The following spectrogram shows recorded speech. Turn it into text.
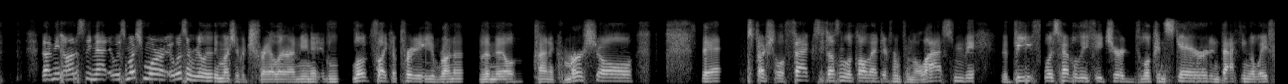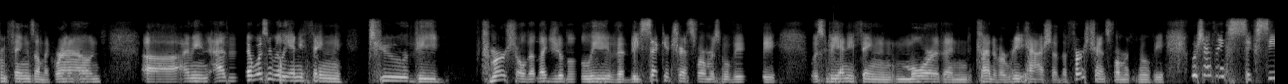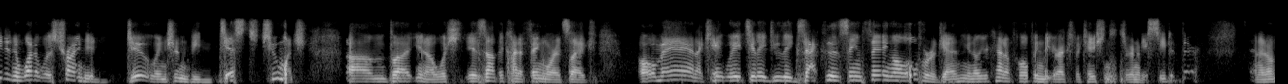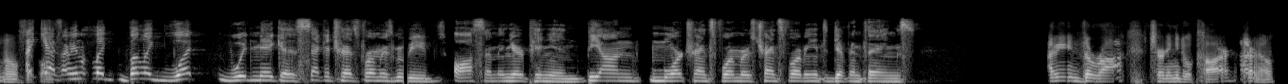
I mean, honestly, Matt, it was much more. It wasn't really much of a trailer. I mean, it looked like a pretty run-of-the-mill kind of commercial. They had special effects. It doesn't look all that different from the last movie. The beef was heavily featured, looking scared and backing away from things on the ground. Uh, I mean, there wasn't really anything to the commercial that led you to believe that the second Transformers movie was to be anything more than kind of a rehash of the first Transformers movie, which I think succeeded in what it was trying to do and shouldn't be dissed too much. Um, but you know, which is not the kind of thing where it's like, oh man, I can't wait till they do exactly the same thing all over again. You know, you're kind of hoping that your expectations are going to be seated there, and I don't know if I guess. I mean, like, but like, what would make a second Transformers movie awesome in your opinion? Beyond more Transformers transforming into different things. I mean, The Rock turning into a car. I don't know.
